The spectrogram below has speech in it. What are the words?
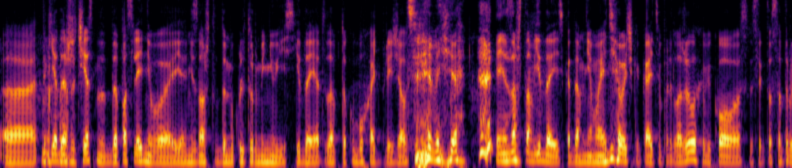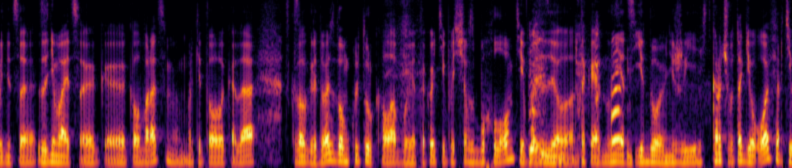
Э, так я даже, честно, до последнего, я не знал, что в Доме культур меню есть еда, я туда только бухать приезжал все время, я, я не знал, что там еда есть, когда мне моя девочка Катя предложила Хомякова, в смысле, кто сотрудница, занимается коллаборациями, маркетолога, да, сказал, говорит, давай с Домом культур коллабу, я такой, типа, сейчас с бухлом, типа, сделала, такая, ну нет, с едой, они же есть. Короче, в итоге офер, типа,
